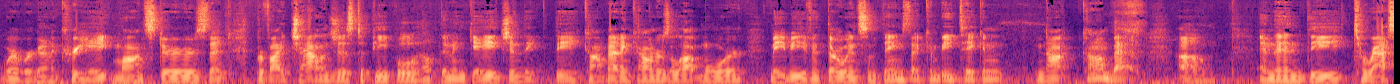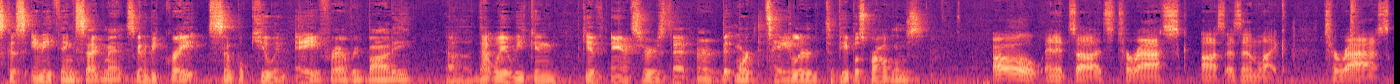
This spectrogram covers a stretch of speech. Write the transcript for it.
where we're going to create monsters that provide challenges to people, help them engage in the, the combat encounters a lot more, maybe even throw in some things that can be taken not combat. Um, and then the Tarascus Anything segment is going to be great, simple Q&A for everybody. Uh, that way we can give answers that are a bit more tailored to people's problems. Oh, and it's uh it's Tarask us as in like Tarask,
